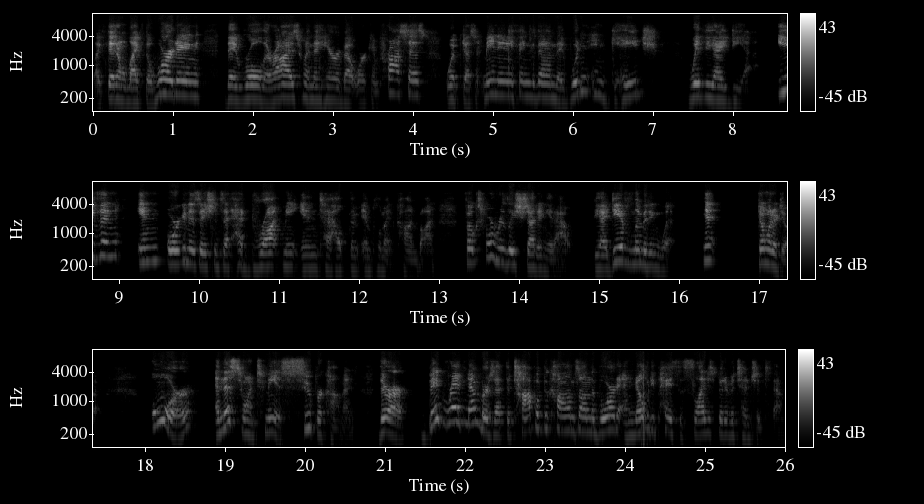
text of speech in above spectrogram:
Like they don't like the wording. They roll their eyes when they hear about work in process. WIP doesn't mean anything to them. They wouldn't engage with the idea, even in organizations that had brought me in to help them implement Kanban. Folks were really shutting it out. The idea of limiting WIP, don't want to do it. Or, and this one to me is super common, there are big red numbers at the top of the columns on the board and nobody pays the slightest bit of attention to them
